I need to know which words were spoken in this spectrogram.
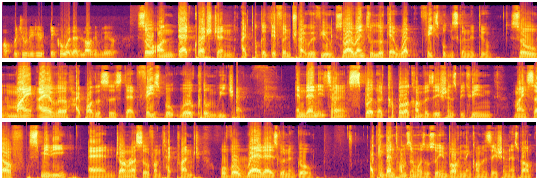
opportunity to take over that login layer? So on that question, I took a different track with you. So I went to look at what Facebook is going to do. So my I have a hypothesis that Facebook will clone WeChat, and then it spurred a couple of conversations between myself, Smitty, and Jon Russell from TechCrunch over where that is going to go. I think Ben Thompson was also involved in that conversation as well.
